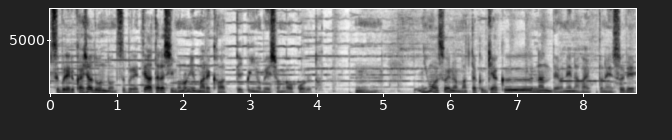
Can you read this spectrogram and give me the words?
潰れる会社はどんどん潰れて新しいものに生まれ変わっていくイノベーションが起こると。うん。日本はそういうのは全く逆なんだよね長いことね。それで、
